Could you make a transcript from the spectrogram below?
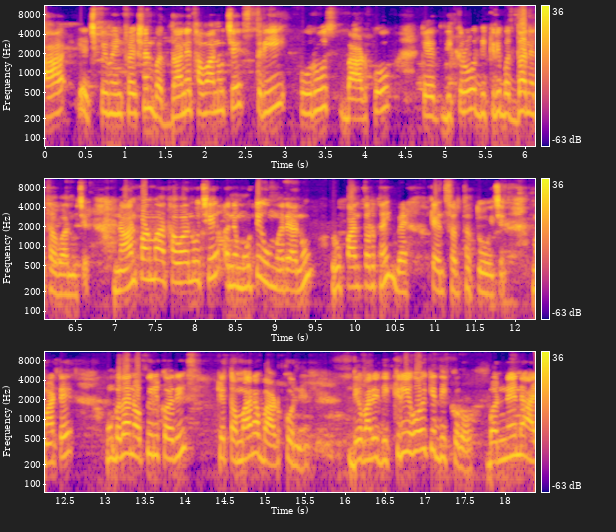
આ એચપીવી ઇન્ફેક્શન બધાને થવાનું છે. સ્ત્રી, પુરુષ, બાળકો કે દીકરો, દીકરી બધાને થવાનું છે. નાનપણમાં થવાનું છે અને મોટી ઉંમરે આનું રૂપાંતર થઈને બે કેન્સર થતું હોય છે. માટે હું બધાને અપીલ કરીશ કે તમારા બાળકોને જે મારી દીકરી હોય કે દીકરો બંનેને આ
